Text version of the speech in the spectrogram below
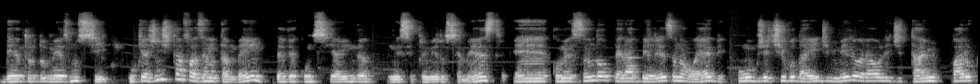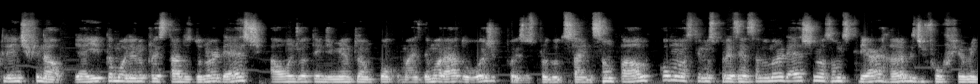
dentro do mesmo ciclo. O que a gente está fazendo também, deve acontecer ainda nesse primeiro semestre, é começando a operar beleza na web com o objetivo daí de melhorar o lead time para o cliente final. E aí estamos olhando para estados do Nordeste, onde o atendimento é um pouco mais demorado hoje, pois os produtos saem de São Paulo. Como nós temos presença no Nordeste, nós vamos criar hubs de fulfillment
